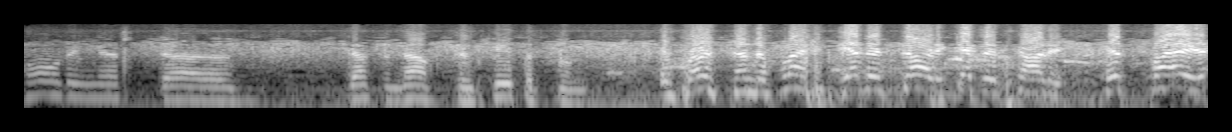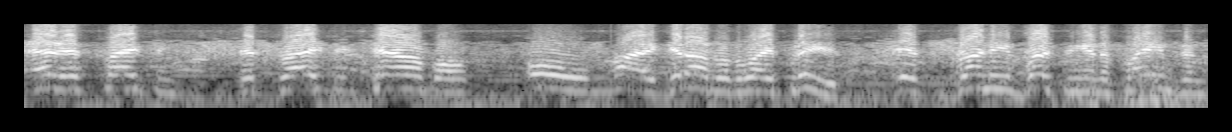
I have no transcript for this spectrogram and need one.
Holding it uh, enough to keep it from. The first in the flash. Get it started. Get it started. It's fighting and it's rising. It's rising terrible. Oh my! Get out of the way, please. It's burning, bursting into flames, and,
